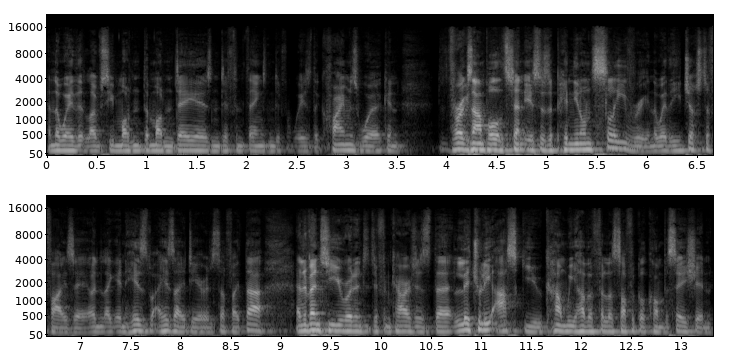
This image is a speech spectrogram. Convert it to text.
and the way that obviously modern the modern day is, and different things and different ways that crimes work and. For example, Sentius's opinion on slavery and the way that he justifies it, and like in his his idea and stuff like that. And eventually, you run into different characters that literally ask you, "Can we have a philosophical conversation?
